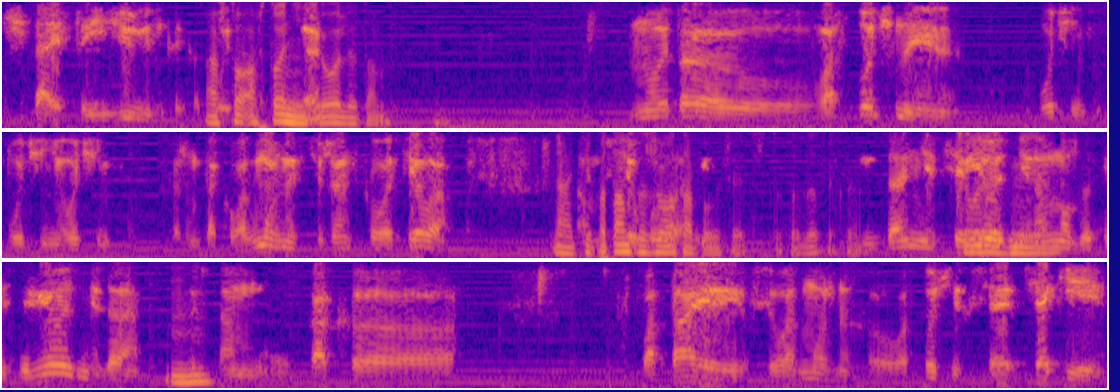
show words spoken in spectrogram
считается изюминкой А что, а что они да? делали там? Ну, это восточные, очень, очень и очень, скажем так, возможности женского тела. А, типа танцы было... живота получается что-то, да, такое? Да, нет, серьезнее, намного серьезнее, да. Угу. То есть там как э, в Паттайе всевозможных восточных вся, всякие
